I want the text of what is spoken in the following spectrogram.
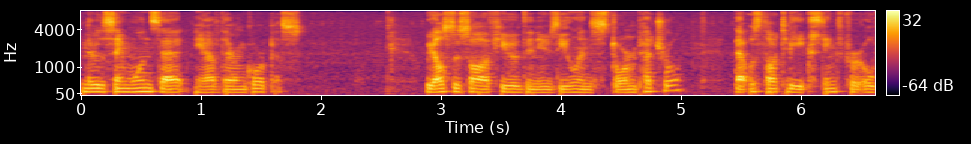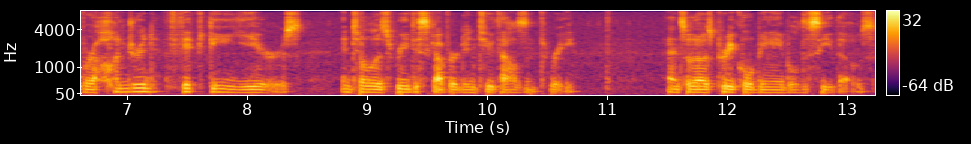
and they're the same ones that you have there in Corpus. We also saw a few of the New Zealand storm petrel. That was thought to be extinct for over 150 years until it was rediscovered in 2003. And so that was pretty cool being able to see those.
